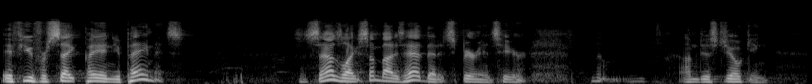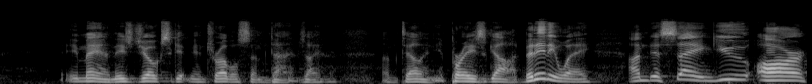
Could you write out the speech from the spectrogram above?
if you forsake paying your payments. It sounds like somebody's had that experience here. I'm just joking. Amen. These jokes get me in trouble sometimes. I, I'm telling you. Praise God. But anyway, I'm just saying you are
